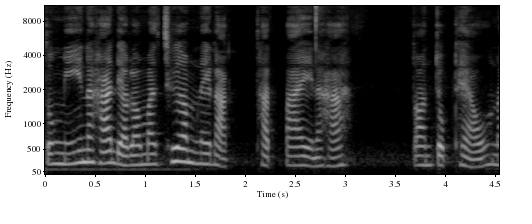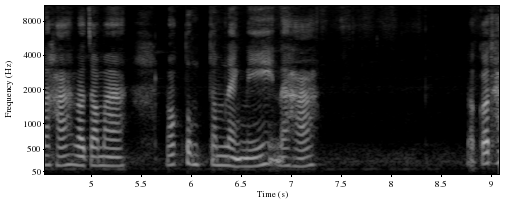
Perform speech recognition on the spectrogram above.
ตรงนี้นะคะ เดี๋ยวเรามาเชื่อมในหลักถัดไปนะคะ ตอนจบแถวนะคะ เราจะมาล็อกตรงตำแหน่งนี้นะคะ แล้วก็ท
